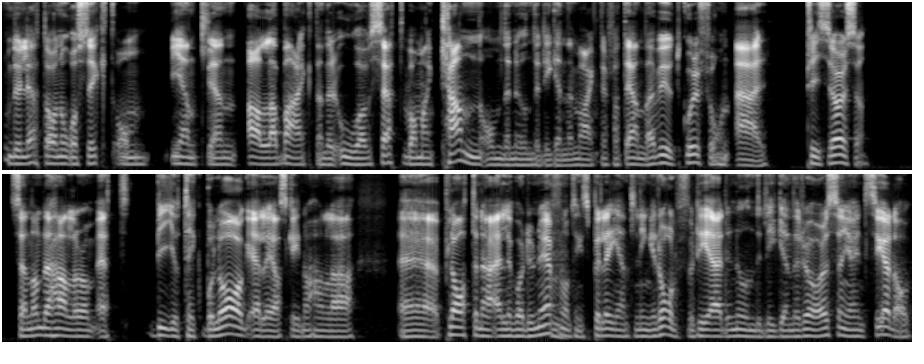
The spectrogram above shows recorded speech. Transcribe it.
Och det är lätt att ha en åsikt om egentligen alla marknader oavsett vad man kan om den underliggande marknaden. För att det enda vi utgår ifrån är prisrörelsen. Sen om det handlar om ett biotechbolag eller jag ska in och handla eh, platerna eller vad det nu är för mm. någonting spelar egentligen ingen roll, för det är den underliggande rörelsen jag är intresserad av.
